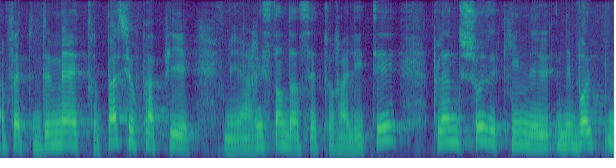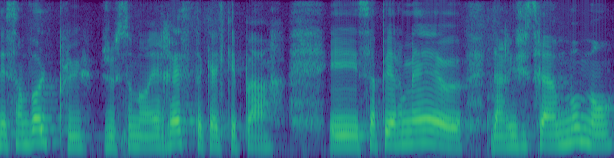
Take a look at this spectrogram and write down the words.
en fait, de mettre, pas sur papier, mais en restant dans cette oralité, plein de choses qui ne, ne, s'envolent plus, justement, et restent quelque part. Et ça permet euh, d'enregistrer un moment,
